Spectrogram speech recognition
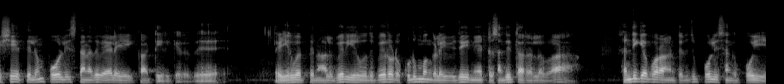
விஷயத்திலும் போலீஸ் தனது வேலையை காட்டியிருக்கிறது. இருபத்தி நாலு பேர் இருபது பேரோட குடும்பங்களை விஜய் நேற்று சந்தித்தார் அல்லவா? சந்திக்க போகிறாங்கன்னு தெரிஞ்சு போலீஸ் அங்கே போய்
